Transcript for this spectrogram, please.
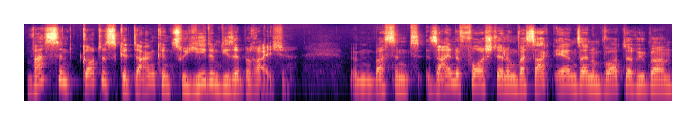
was sind Gottes Gedanken zu jedem dieser Bereiche? Ähm, was sind seine Vorstellungen? Was sagt er in seinem Wort darüber?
